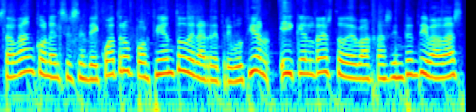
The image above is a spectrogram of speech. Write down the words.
salgan con el 64% de la retribución y que el resto de bajas incentivadas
